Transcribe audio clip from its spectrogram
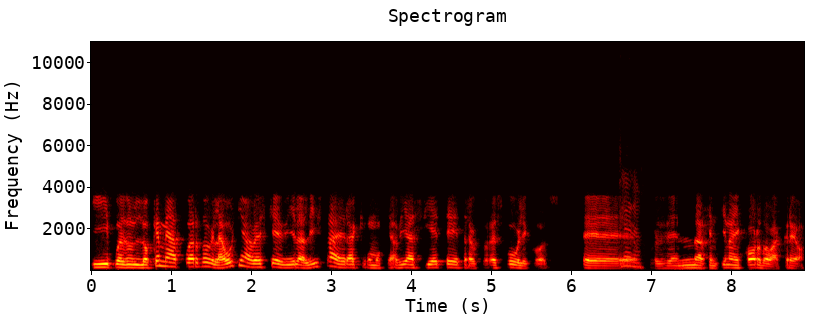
Y pues lo que me acuerdo, la última vez que vi la lista era que como que había siete traductores públicos eh, pues en Argentina y Córdoba, creo.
